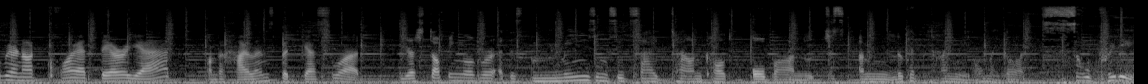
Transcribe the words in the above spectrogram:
we're not quite there yet on the Highlands, but guess what? We are stopping over at this amazing seaside town called Oban. Just, I mean, look at behind me. Oh my god, so pretty.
